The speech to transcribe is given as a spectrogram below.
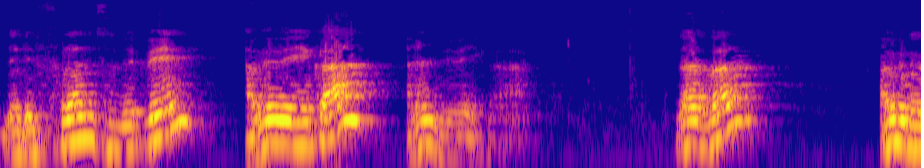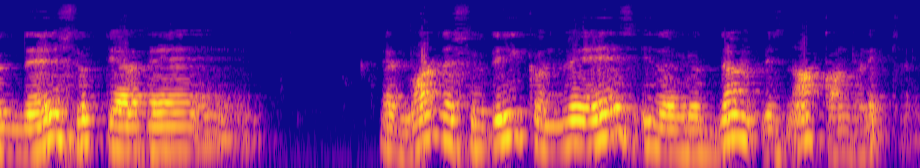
The difference between aviveka and viveka. Therefore, aviruddhe shrutyarthe that what the Shruti conveys is a Vruddham is not contradictory.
